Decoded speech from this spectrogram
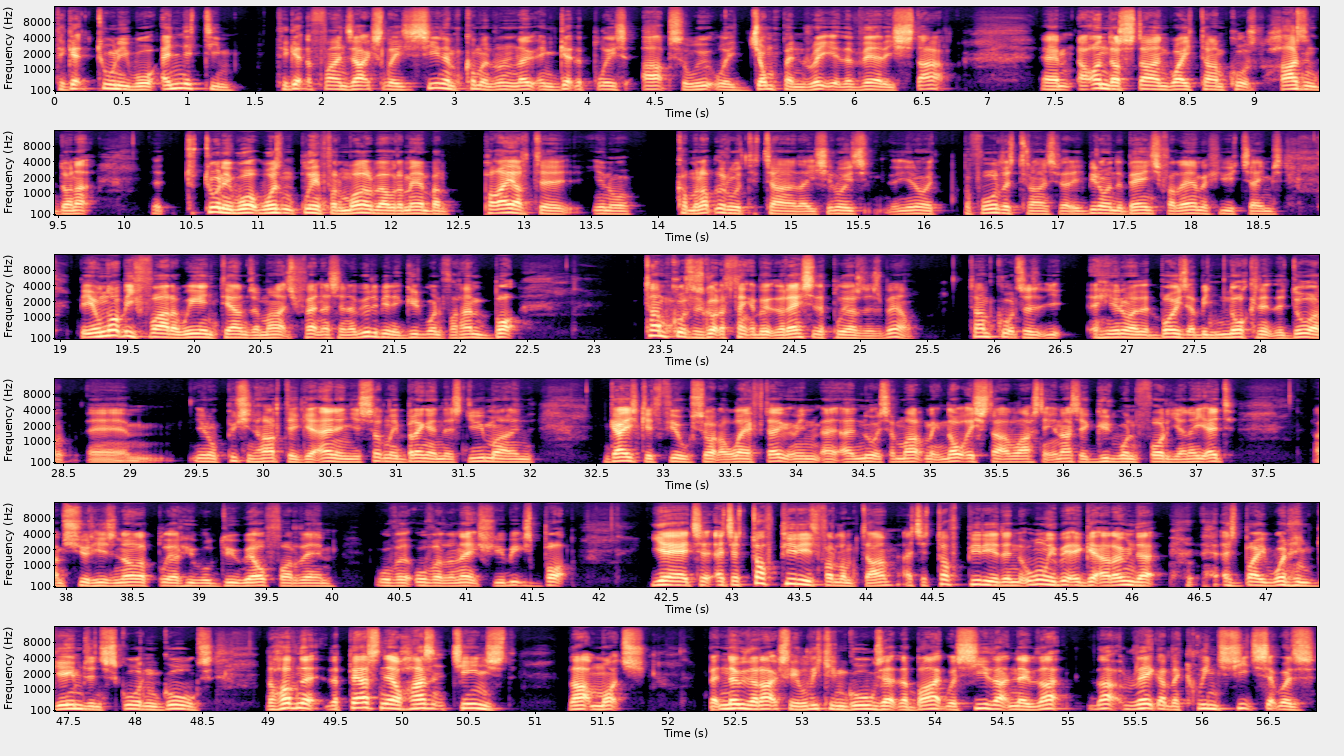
to get Tony Watt in the team, to get the fans actually seeing him coming running out and get the place absolutely jumping right at the very start. Um, I understand why Tam Courts hasn't done it. Tony Watt wasn't playing for Motherwell, remember, prior to, you know, coming up the road to Tannadice. You know, he's you know before this transfer, he'd been on the bench for them a few times, but he'll not be far away in terms of match fitness, and it would have been a good one for him. But Tam Courts has got to think about the rest of the players as well. Tam Courts is, you know, the boys have been knocking at the door, um, you know, pushing hard to get in, and you suddenly bring in this new man, and guys could feel sort of left out. I mean, I, I it's a Marc McNulty started last night, and that's a good one for United. I'm sure he's another player who will do well for them over over the next few weeks, but yeah, it's a, it's a tough period for them, Tom. It's a tough period, and the only way to get around it is by winning games and scoring goals. The haven't the personnel hasn't changed that much, but now they're actually leaking goals at the back. We see that now. That that record of clean sheets that was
